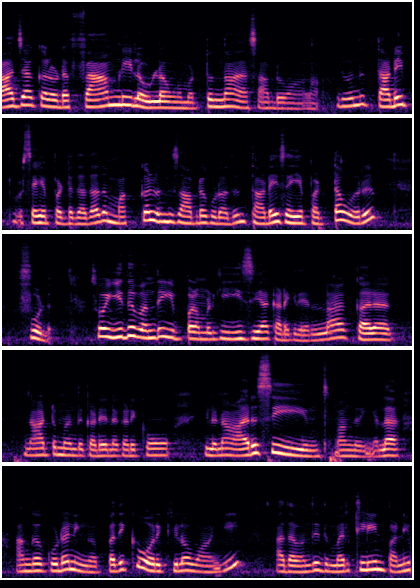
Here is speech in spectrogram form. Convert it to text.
ராஜாக்களோட ஃபேமிலியில் உள்ளவங்க மட்டும்தான் சாப்பிடுவாங்களாம். இது வந்து தடை செய்யப்பட்டது. அதாவது மக்கள் வந்து சாப்பிடக்கூடாதுன்னு தடை செய்யப்பட்ட ஒரு ஃபுட் ஸோ இது வந்து இப்போ நம்மளுக்கு ஈஸியாக கிடைக்கிது. எல்லா கர நாட்டு மருந்து கடையில் கிடைக்கும். இல்லைனா அரிசி வாங்குறீங்கள்ல அங்கே கூட நீங்கள் இப்போதைக்கு ஒரு கிலோ வாங்கி அதை வந்து இது மாதிரி க்ளீன் பண்ணி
